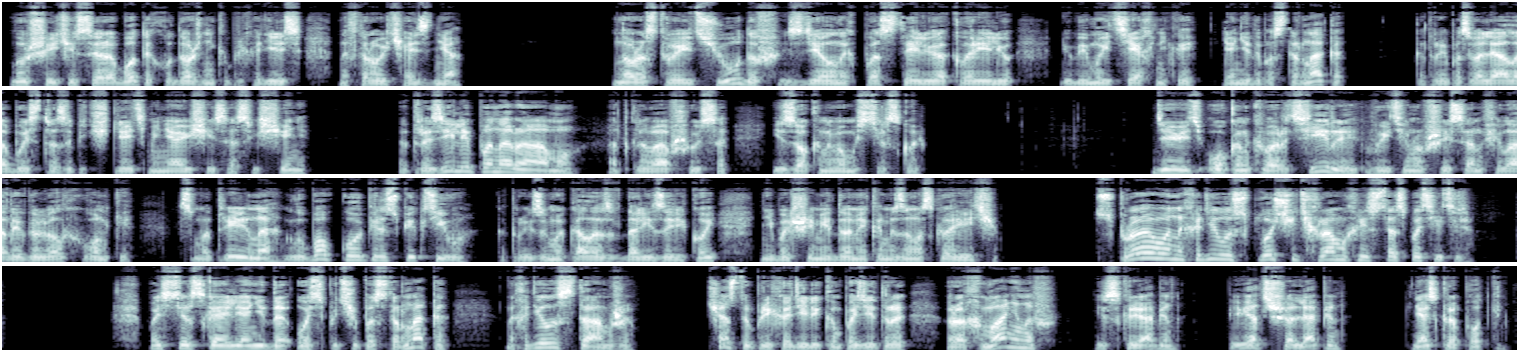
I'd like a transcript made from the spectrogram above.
Лучшие часы работы художника приходились на вторую часть дня. Множество этюдов, сделанных пастелью и акварелью любимой техникой Леонида Пастернака, которая позволяла быстро запечатлеть меняющееся освещение, отразили панораму, открывавшуюся из окон его мастерской. Девять окон квартиры, вытянувшейся анфиладой вдоль волхонки, смотрели на глубокую перспективу, которая замыкалась вдали за рекой небольшими домиками за Москворечьем. Справа находилась площадь храма Христа Спасителя. Мастерская Леонида Осиповича Пастернака находилась там же. Часто приходили композиторы Рахманинов и Скрябин, певец Шаляпин, князь Кропоткин.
